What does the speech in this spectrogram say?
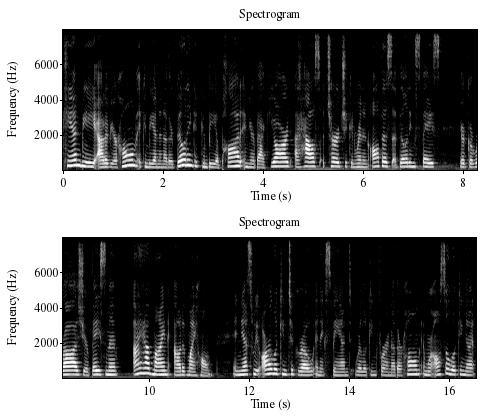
can be out of your home, it can be in another building, it can be a pod in your backyard, a house, a church, you can rent an office, a building space, your garage, your basement. I have mine out of my home. And yes, we are looking to grow and expand. We're looking for another home and we're also looking at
